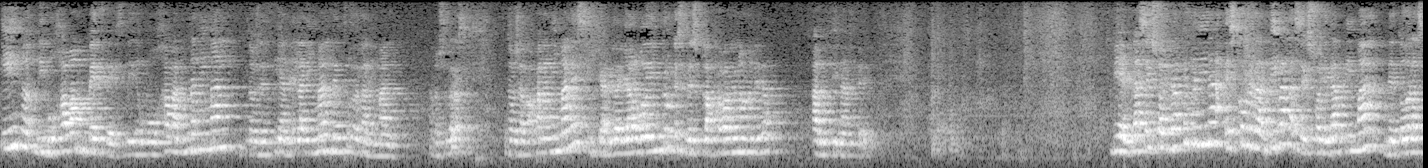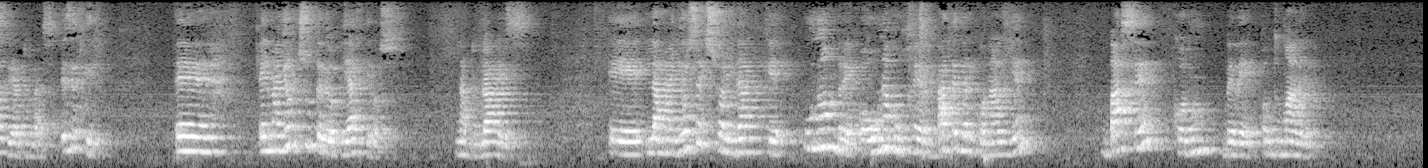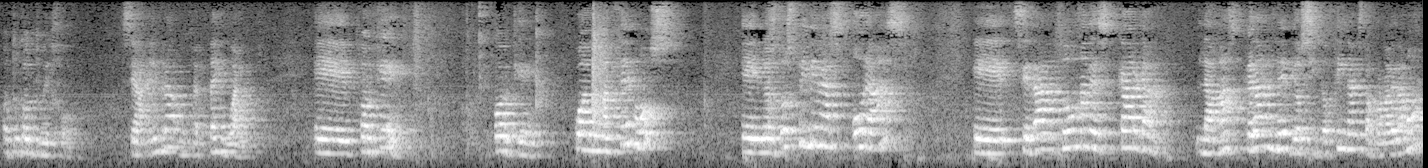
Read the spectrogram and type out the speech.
Y dibujaban peces, dibujaban un animal, nos decían el animal dentro del animal. A nosotras nos llamaban animales y que había algo dentro que se desplazaba de una manera alucinante. Bien, la sexualidad femenina es correlativa a la sexualidad primal de todas las criaturas. Es decir, eh, el mayor chute de opiáceos naturales, eh, la mayor sexualidad que un hombre o una mujer va a tener con alguien, va a ser con un bebé, con tu madre, o tú con tu hijo. Sea hembra o mujer, da igual. Eh, ¿Por qué? Porque cuando nacemos, en las dos primeras horas eh, se da toda una descarga, la más grande, de oxitocina, esta forma del amor,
